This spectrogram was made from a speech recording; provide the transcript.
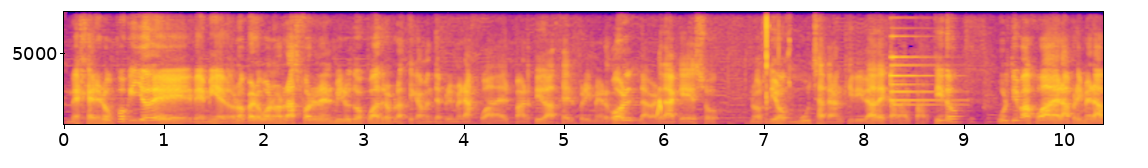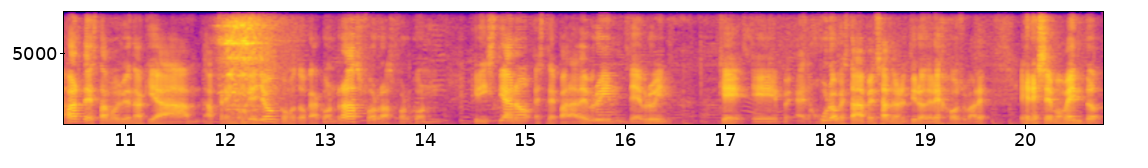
me generó un poquillo de, de, miedo, ¿no? Pero bueno, Rashford en el minuto 4, prácticamente primera jugada del partido, hace el primer gol. La verdad que eso nos dio mucha tranquilidad de cara al partido. Última jugada de la primera parte, estamos viendo aquí a, a Frankie de Jong, como toca con Rashford, Rashford con Cristiano, este para De Bruyne, De Bruyne, que eh, juro que estaba pensando en el tiro de lejos, ¿vale? En ese momento.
